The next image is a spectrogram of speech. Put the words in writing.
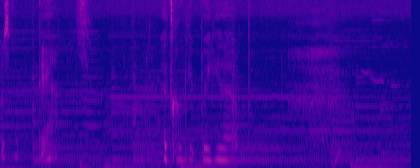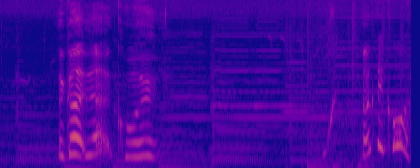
let's go dance. Let's go get it up. I got that core. Okay, cool.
